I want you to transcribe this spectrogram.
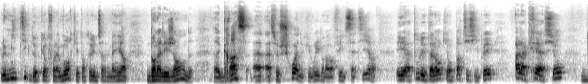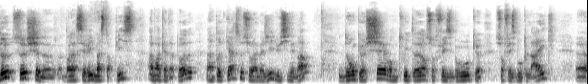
le mythique Docteur Folamour qui est entré d'une certaine manière dans la légende euh, grâce à, ce choix de Kubrick d'en avoir fait une satire et à tous les talents qui ont participé à la création de ce chef-d'œuvre. Dans la série Masterpiece, Abracadapod, un podcast sur la magie du cinéma donc, euh, share en Twitter, sur Facebook, euh, sur Facebook Like. Euh,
